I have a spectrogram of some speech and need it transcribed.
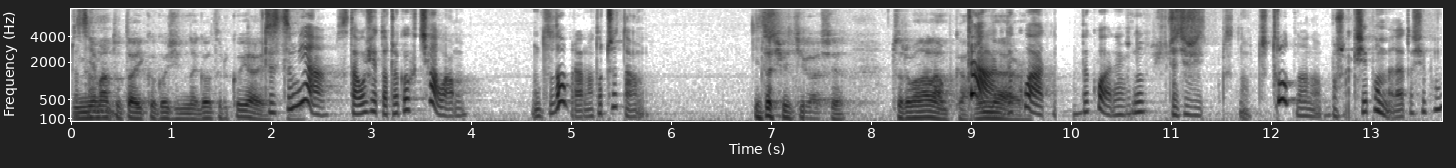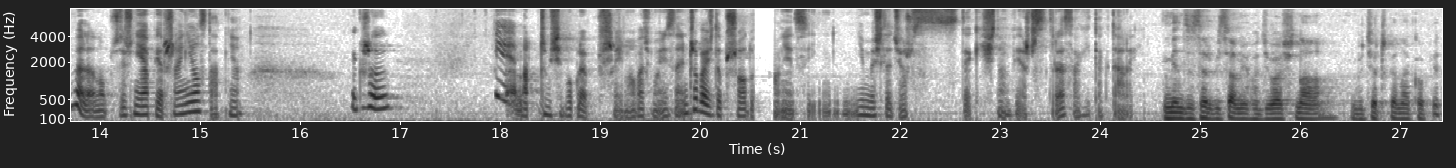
To nie ma tutaj kogoś innego, tylko ja. To jestem ja. Stało się to, czego chciałam. No to dobra, no to czytam. I zaświeciła się czerwona lampka. Tak, dokładnie. Dokładnie. No przecież no, trudno, no boże, jak się pomylę, to się pomylę. No przecież nie ja pierwsza i nie ostatnia. Także nie ma czym się w ogóle przejmować, moim zdaniem. Trzeba iść do przodu, koniec i nie myśleć już z jakichś tam, wiesz, stresach i tak dalej. Między serwisami chodziłaś na wycieczkę na kopiec?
